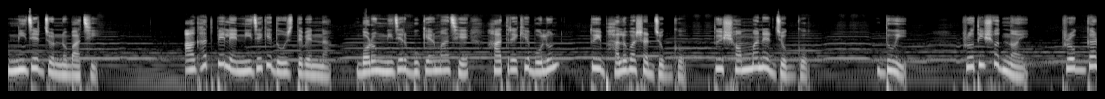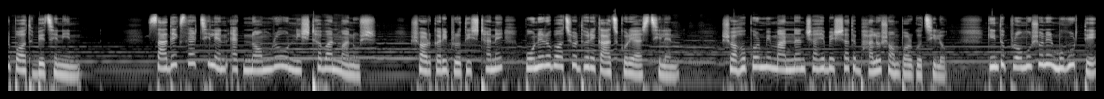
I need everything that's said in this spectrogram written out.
নিজের জন্য বাঁচি। আঘাত পেলে নিজেকে দোষ দেবেন না, বরং নিজের বুকের মাঝে হাত রেখে বলুন, তুই ভালোবাসার যোগ্য, তুই সম্মানের যোগ্য। দুই, প্রতিশোধ নয়, প্রজ্ঞার পথ বেছে নিন। সাদেক স্যার ছিলেন এক নম্র ও নিষ্ঠাবান মানুষ। সরকারি প্রতিষ্ঠানে পনেরো বছর ধরে কাজ করে আসছিলেন। সহকর্মী মান্নান সাহেবের সাথে ভালো সম্পর্ক ছিল। কিন্তু প্রমোশনের মুহূর্তে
